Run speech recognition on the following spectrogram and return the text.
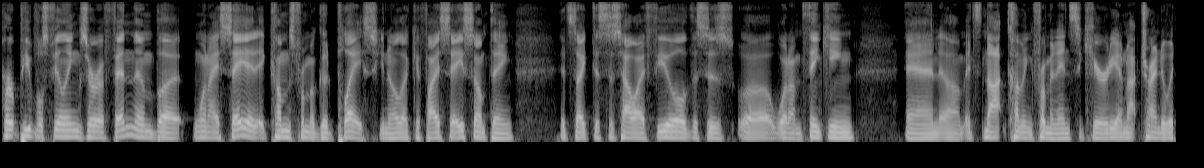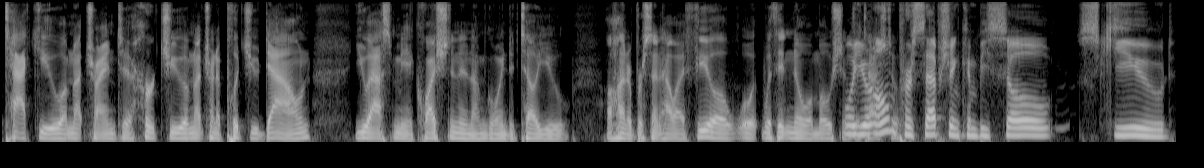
hurt people's feelings or offend them, but when I say it, it comes from a good place. You know, like if I say something, it's like this is how I feel. This is uh, what I'm thinking and um, it's not coming from an insecurity. I'm not trying to attack you. I'm not trying to hurt you. I'm not trying to put you down. You ask me a question, and I'm going to tell you 100% how I feel w- within no emotion. Well, your own perception can be so skewed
